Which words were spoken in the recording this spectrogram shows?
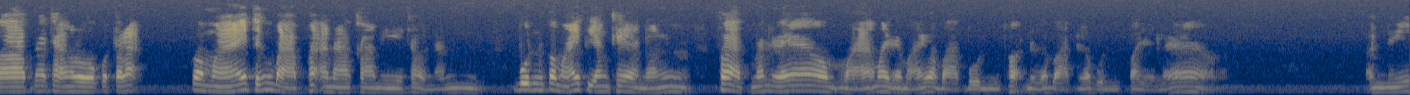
บาปในทางโลกุตระ ก็หมายถึงบาปพระอนาคามีเท่านั้น บุญก็หมายเพียงแค่นั้นฟากนั้นแล้วหมาไม่ได้หมายว่าบาปบุญ เพราะเหนือบาปเหนือบุญไปแล้ว อันนี้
